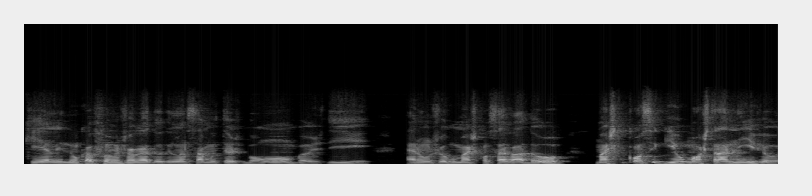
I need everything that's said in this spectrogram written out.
que ele nunca foi um jogador de lançar muitas bombas, de era um jogo mais conservador, mas que conseguiu mostrar nível.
